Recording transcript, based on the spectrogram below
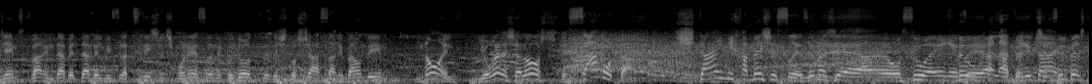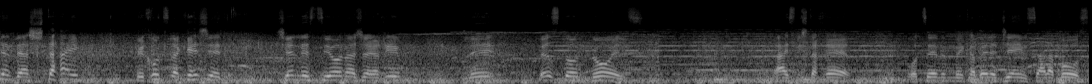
וג'יימס כבר עם דאבל דאבל מפלצתי של 18 נקודות ו-13 ריבאונדים. נואל יורה לשלוש ושם אותה. 2 מ-15, זה מה שעשו הערב אה, החברים של. זילברשטיין, והשתיים מחוץ לקשת של נס ציונה שייכים לפרסטון נואלס. רייס משתחרר, רוצה ומקבל את ג'יימס על הפוסט,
